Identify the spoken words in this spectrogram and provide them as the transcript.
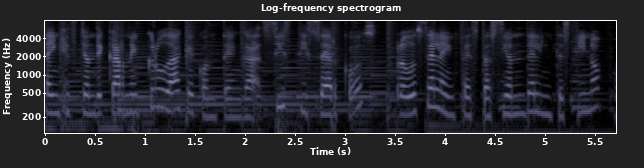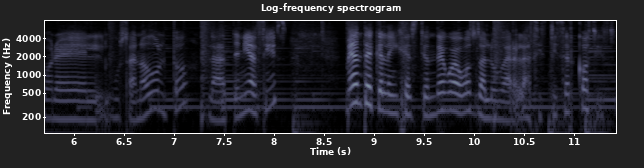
La ingestión de carne cruda que contenga cisticercos produce la infestación del intestino por el gusano adulto, la teniasis, mediante que la ingestión de huevos da lugar a la cisticercosis.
